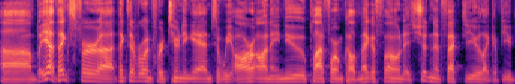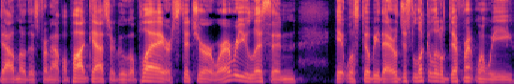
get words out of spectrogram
Um, but yeah, thanks for uh, thanks everyone for tuning in. So we are on a new platform called Megaphone. It shouldn't affect you. Like if you download this from Apple Podcasts or Google Play or Stitcher or wherever you listen, it will still be there. It'll just look a little different when we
